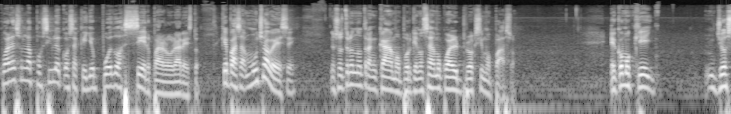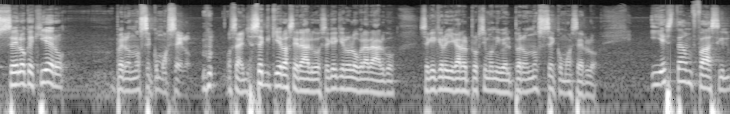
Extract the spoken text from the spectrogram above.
¿cuáles son las posibles cosas que yo puedo hacer para lograr esto? ¿Qué pasa? Muchas veces nosotros nos trancamos porque no sabemos cuál es el próximo paso. Es como que yo sé lo que quiero, pero no sé cómo hacerlo. o sea, yo sé que quiero hacer algo, sé que quiero lograr algo, sé que quiero llegar al próximo nivel, pero no sé cómo hacerlo. Y es tan fácil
